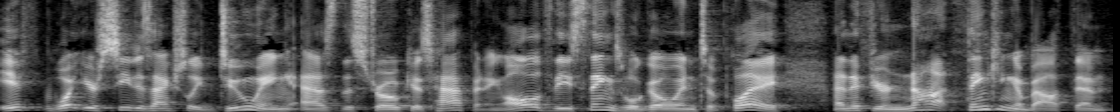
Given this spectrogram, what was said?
if what your seat is actually doing as the stroke is happening. All of these things will go into play, and if you're not thinking about them,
